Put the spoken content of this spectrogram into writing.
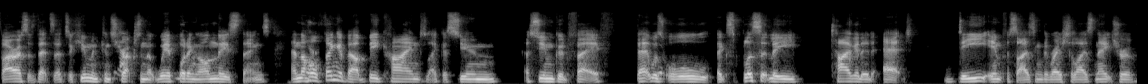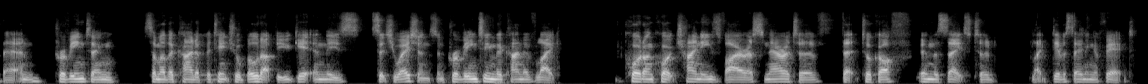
viruses. That's that's a human construction that we're putting on these things. And the whole thing about be kind, like assume assume good faith, that was all explicitly targeted at de-emphasizing the racialized nature of that and preventing some of the kind of potential buildup that you get in these situations and preventing the kind of like quote unquote Chinese virus narrative that took off in the states to like devastating effect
